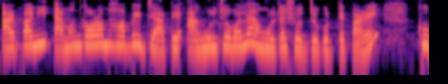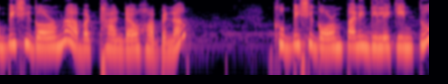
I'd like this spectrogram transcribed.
আর পানি এমন গরম হবে যাতে আঙুল চোবালে আঙুলটা সহ্য করতে পারে। খুব বেশি গরম না, আবার ঠান্ডাও হবে না। খুব বেশি গরম পানি দিলে কিন্তু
